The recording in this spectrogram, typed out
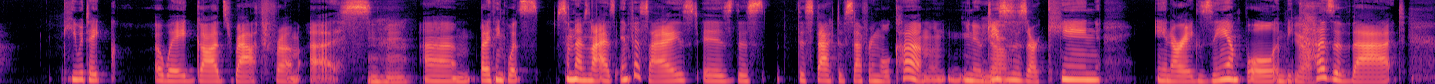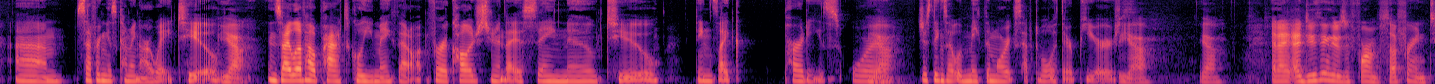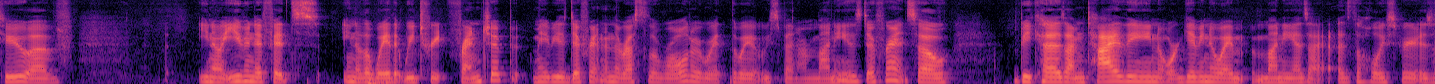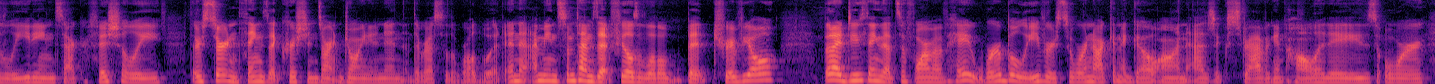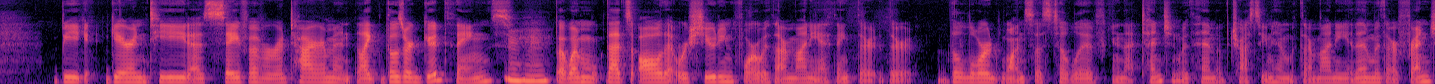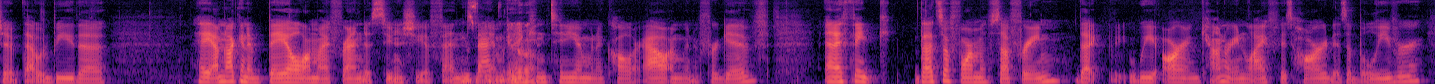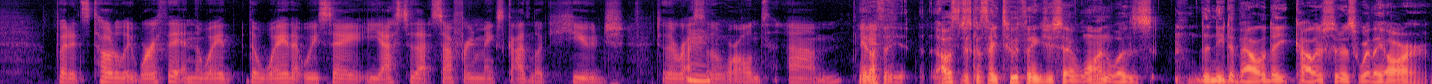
he would take away God's wrath from us. Um, but I think what's sometimes not as emphasized is this this fact of suffering will come. You know, Jesus is our king and our example, and Yeah. because of that, um, suffering is coming our way too. yeah And so I love how practical you make that for a college student that is saying no to things like parties or Yeah. just things that would make them more acceptable with their peers. Yeah, yeah, and I, I do think there's a form of suffering too of, you know, even if it's you know the way that we treat friendship maybe is different than the rest of the world, or the way that we spend our money is different. So, because I'm tithing or giving away money as I as the Holy Spirit is leading sacrificially, there's certain things that Christians aren't joining in that the rest of the world would. And I mean, sometimes that feels a little bit trivial, but I do think that's a form of, hey, we're believers, so we're not going to go on as extravagant holidays or be guaranteed as safe of a retirement. Like those are good things, mm-hmm. but when that's all that we're shooting for with our money, I think they're they're the Lord wants us to live in that tension with Him of trusting Him with our money, and then with our friendship, that would be the hey, I'm not going to bail on my friend as soon as she offends me. I'm going to Yeah. continue. I'm going to call her out. I'm going to forgive. And I think that's a form of suffering that we are encountering. Life is hard as a believer, but it's totally worth it. And the way the way that we say yes to that suffering makes God look huge to the rest of the world. Um, You know, I, think, I was just going to say two things. You said one was the need to validate college students where they are,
